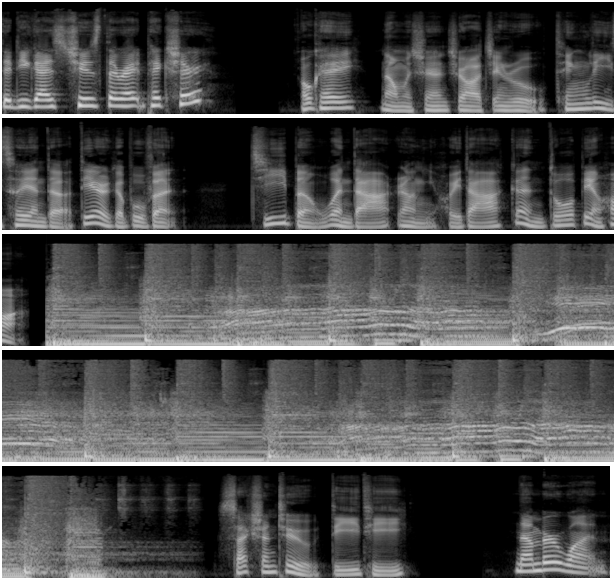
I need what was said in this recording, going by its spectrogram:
Did you guys choose the right picture?？OK，那我们现在就要进入听力测验的第二个部分——基本问答，让你回答更多变化。Section Two 第一题，Number one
